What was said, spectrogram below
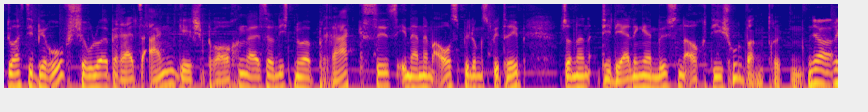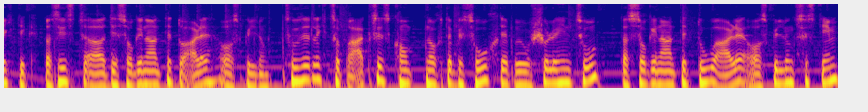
Du hast die Berufsschule bereits angesprochen, also nicht nur Praxis in einem Ausbildungsbetrieb, sondern die Lehrlinge müssen auch die Schulbank drücken. Ja, richtig. Das ist äh, die sogenannte duale Ausbildung. Zusätzlich zur Praxis kommt noch der Besuch der Berufsschule hinzu. Das sogenannte duale Ausbildungssystem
